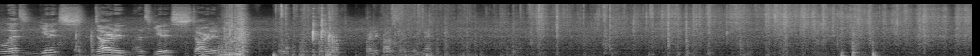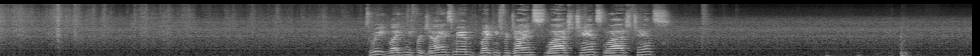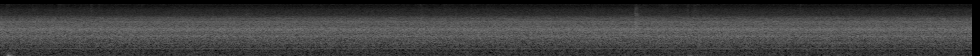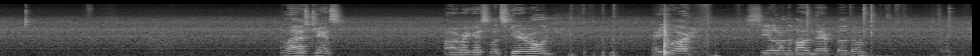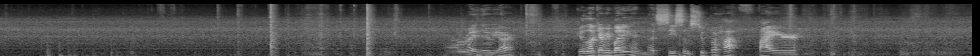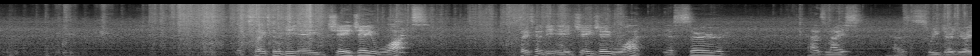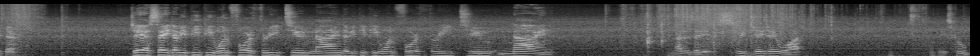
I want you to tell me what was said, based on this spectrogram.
Let's get it started. Let's get it started. Oh, right across that thing there. Sweet. Vikings for Giants, man. Vikings for Giants. Last chance. Last chance. Last chance. All right, guys, let's get it rolling. There you are. Sealed on the bottom there, both of them. All right, there we are. Good luck, everybody, and let's see some super hot fire. Looks like it's going to be a JJ Watt. Looks like it's going to be a JJ Watt. Yes, sir. That's nice. That's a sweet jersey right there. JSA WPP 14329. WPP 14329. That is a sweet JJ Watt. I think it's cool.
